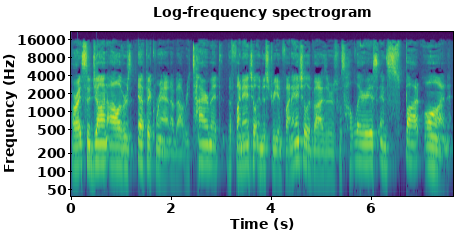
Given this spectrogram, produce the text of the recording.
All right, so John Oliver's epic rant about retirement, the financial industry, and financial advisors was hilarious and spot on.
